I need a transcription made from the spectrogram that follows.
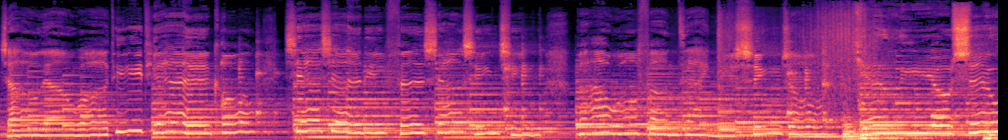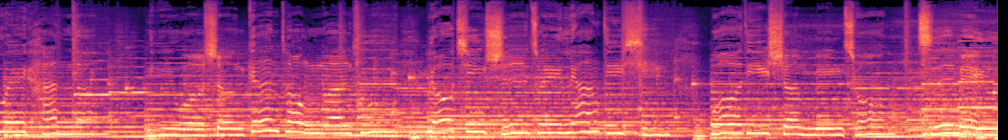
照亮我的天空，谢谢你分享心情，把我放在你心中。夜里有时微寒冷，你我生根同暖土，友情是最亮，我的生命从。此美丽。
